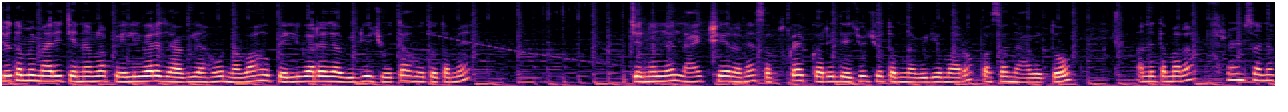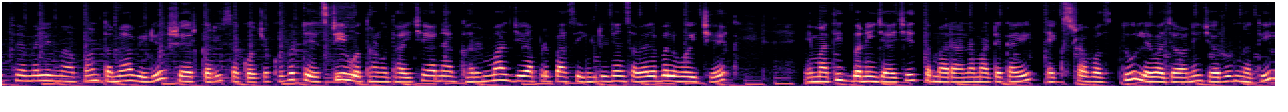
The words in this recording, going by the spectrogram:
જો તમે મારી ચેનલમાં પહેલીવાર જ આવ્યા હો, નવા હો, પહેલી વાર જ આ વીડિયો જોતા હો, તો તમે ચેનલને લાઇક શેર અને સબસ્ક્રાઈબ કરી દેજો જો તમને આ વીડિયો મારો પસંદ આવે તો. અને તમારા ફ્રેન્ડ્સ અને ફેમિલીમાં પણ તમે આ વીડિયો શેર કરી શકો છો. ખૂબ જ ટેસ્ટી અથાણું થાય છે અને ઘરમાં જે આપણી પાસે ઇન્ગ્રીડિયન્ટ્સ અવેલેબલ હોય છે એમાંથી જ બની જાય છે. તમારે આના માટે કાંઈ એક્સ્ટ્રા વસ્તુ લેવા જવાની જરૂર નથી.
